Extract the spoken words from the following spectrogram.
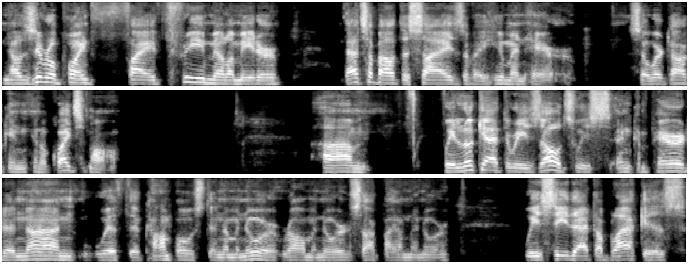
Now 0.53 millimeter, that's about the size of a human hair. So we're talking, you know, quite small. Um, if we look at the results we and compare the non with the compost and the manure, raw manure, stockpile manure, we see that the black is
